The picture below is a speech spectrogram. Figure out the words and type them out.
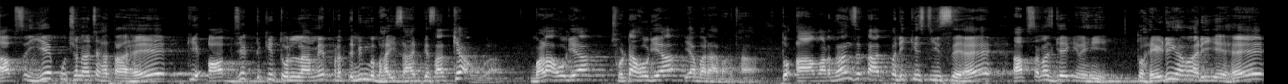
आपसे यह पूछना चाहता है कि ऑब्जेक्ट की तुलना में प्रतिबिंब भाई साहब के साथ क्या हुआ? बड़ा हो गया, छोटा हो गया, या बराबर था? तो आवर्धन से तात्पर्य किस चीज़ से है? आप समझ गए कि नहीं? तो हेडिंग हमारी ये है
